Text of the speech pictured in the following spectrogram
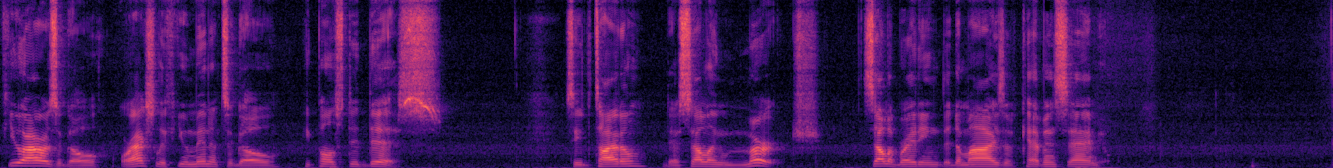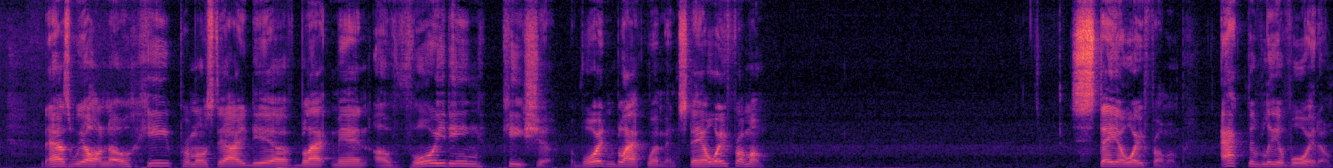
a few hours ago, or actually a few minutes ago, he posted this. See the title? They're selling merch celebrating the demise of Kevin Samuel. As we all know, he promotes the idea of black men avoiding Keisha, avoiding black women. Stay away from them. Stay away from them actively avoid them.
